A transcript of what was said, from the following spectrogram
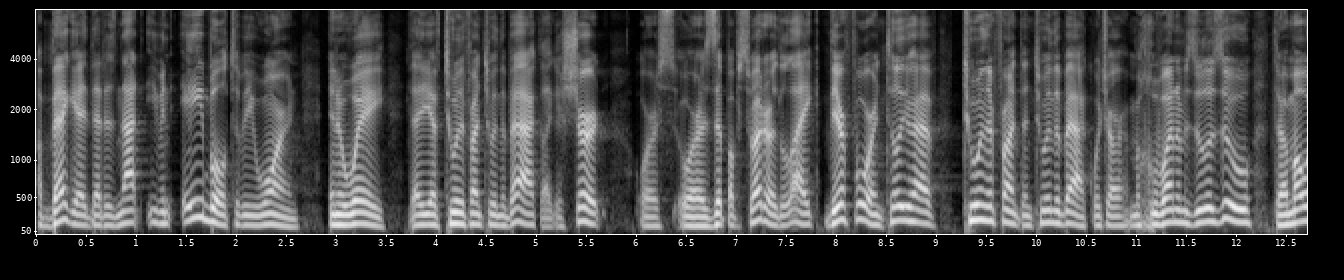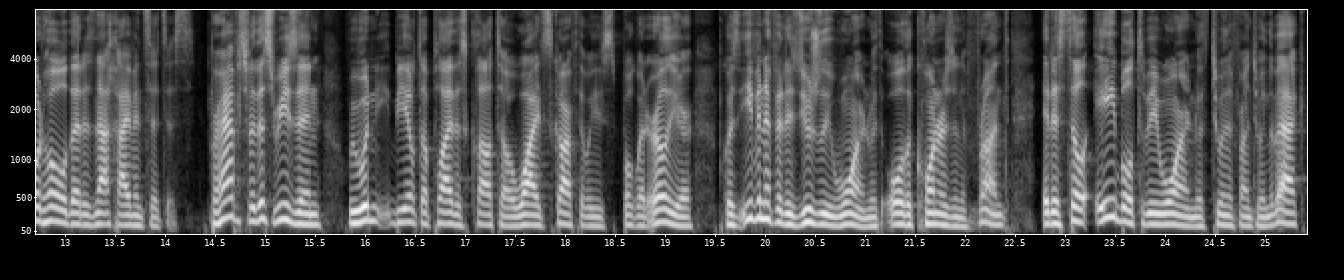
a beged that is not even able to be worn in a way that you have two in the front, two in the back, like a shirt or, or a zip up sweater or the like, therefore, until you have two in the front and two in the back, which are mechuvanim zulazu, the Rama would hold that is not chayv in tzitzis. Perhaps for this reason, we wouldn't be able to apply this cloud to a wide scarf that we spoke about earlier, because even if it is usually worn with all the corners in the front, it is still able to be worn with two in the front, two in the back.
